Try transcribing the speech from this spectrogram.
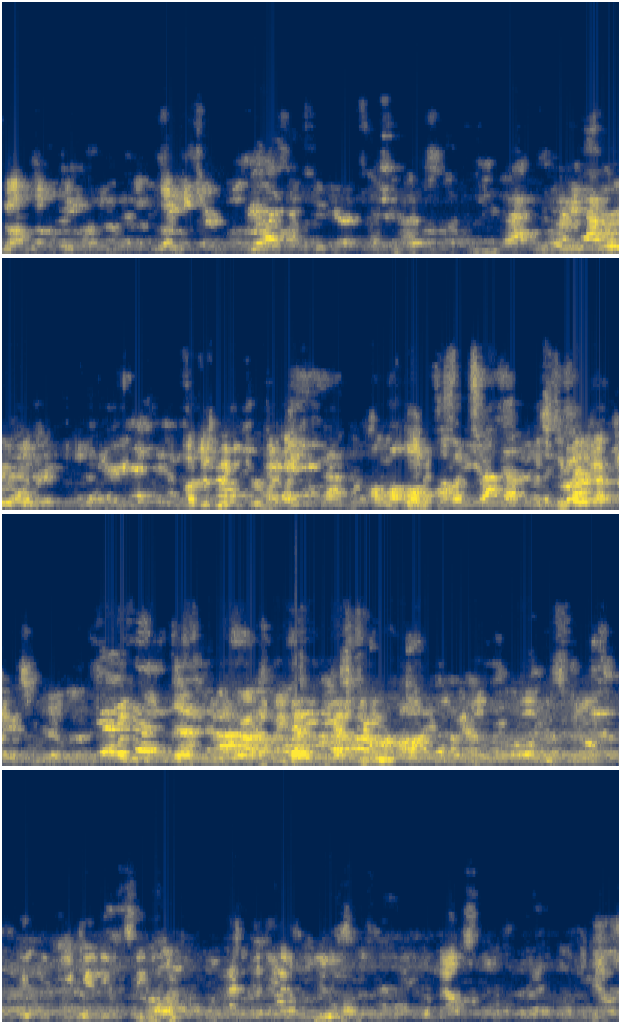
not love me, love nature. I'm just making sure my life is works. So this this is a very case. You can't even see the light, so that you have to use the, the mouse. The mouse.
